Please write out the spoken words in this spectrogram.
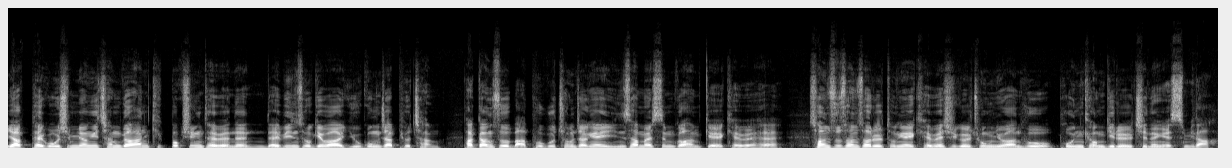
약 150명이 참가한 킥복싱 대회는 내빈 소개와 유공자 표창, 박강수 마포구청장의 인사 말씀과 함께 개회해 선수 선서를 통해 개회식을 종료한 후 본 경기를 진행했습니다.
